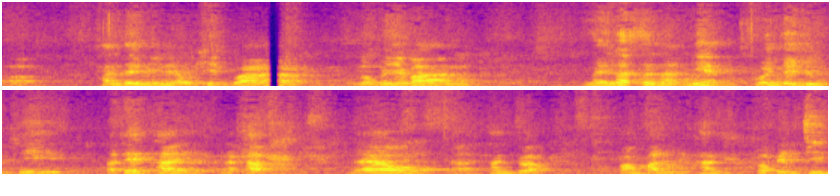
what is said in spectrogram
ๆท่านได้มีแนวคิดว่าโรงพยาบาลในลักษณะเนี้ยควรจะอยู่ที่ประเทศไทยนะครับ แล้วท่านก็ความฝันของท่านก็เป็นจริง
